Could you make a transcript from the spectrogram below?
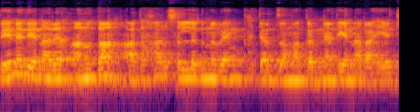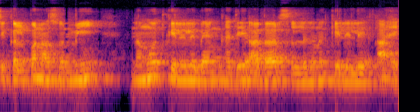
देण्यात येणाऱ्या अनुदान आधार संलग्न बँक खात्यात जमा करण्यात येणार आहे याची कल्पना असून मी नमूद केलेले बँक खाते आधार संलग्न केलेले आहे.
